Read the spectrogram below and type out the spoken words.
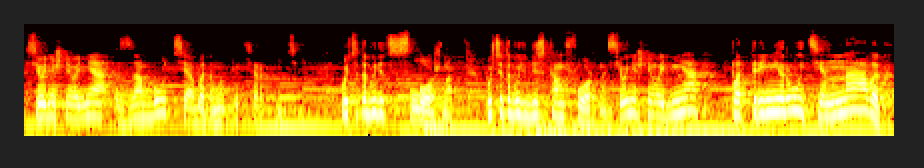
С сегодняшнего дня забудьте об этом и потерпите. Пусть это будет сложно, пусть это будет дискомфортно. С сегодняшнего дня потренируйте навык,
